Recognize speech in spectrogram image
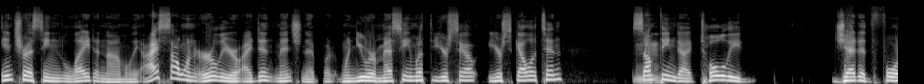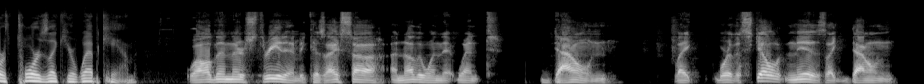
interesting light anomaly. I saw one earlier. I didn't mention it, but when you were messing with your your skeleton, Mm-hmm. something that totally jetted forth towards like your webcam. Well, then there's three of them because I saw another one that went down, like where the skeleton is, like down,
